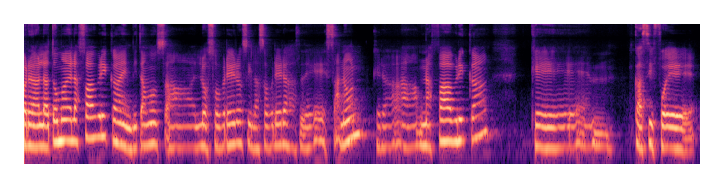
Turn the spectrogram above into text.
Para la toma de la fábrica invitamos a los obreros y las obreras de Sanón, que era una fábrica que mm, casi fue,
